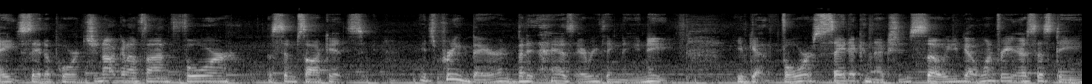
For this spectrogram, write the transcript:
eight SATA ports. You're not going to find four the sim sockets. It's pretty bare, but it has everything that you need. You've got four SATA connections, so you've got one for your SSD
